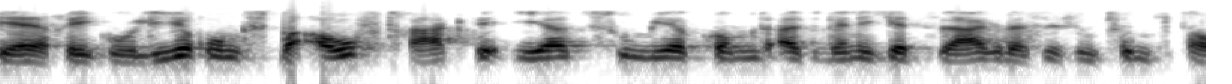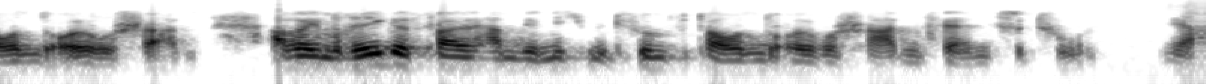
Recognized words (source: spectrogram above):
der Regulierungsbeauftragte eher zu mir kommt, als wenn ich jetzt sage, das ist ein 5000 Euro Schaden. Aber im Regelfall haben wir nicht mit 5000 Euro Schadenfällen zu tun. Ja.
